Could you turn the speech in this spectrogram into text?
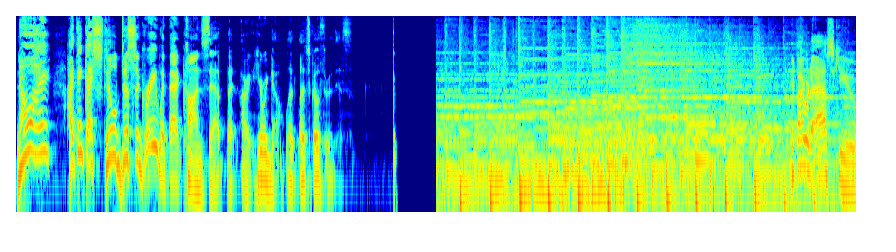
no, I, I think I still disagree with that concept. But all right, here we go. Let, let's go through this. If I were to ask you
